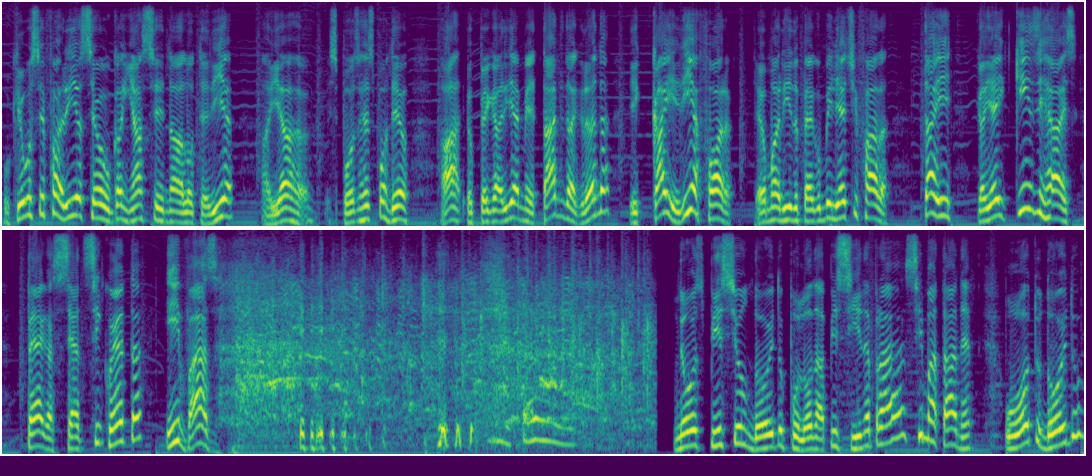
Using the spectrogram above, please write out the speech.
o que você faria se eu ganhasse na loteria? Aí a esposa respondeu: ah, eu pegaria metade da grana e cairia fora. Aí o marido pega o bilhete e fala: Tá aí, ganhei 15 reais. Pega 7,50 e vaza. No hospício, um doido pulou na piscina para se matar, né? O outro doido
